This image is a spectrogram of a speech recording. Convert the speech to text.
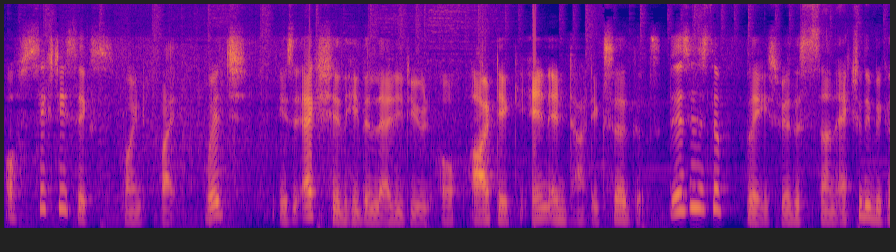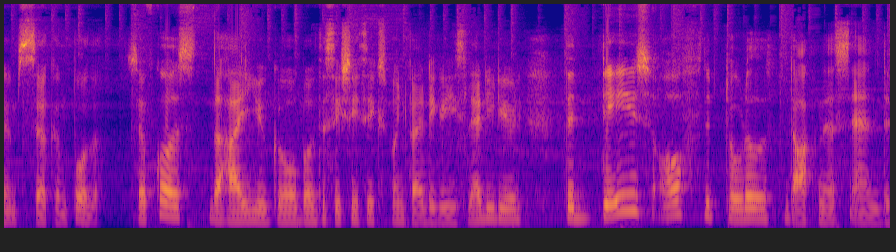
of 66.5, which is actually the latitude of Arctic and Antarctic circles. This is the place where the sun actually becomes circumpolar. So of course, the higher you go above the 66.5 degrees latitude, the days of the total darkness and the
